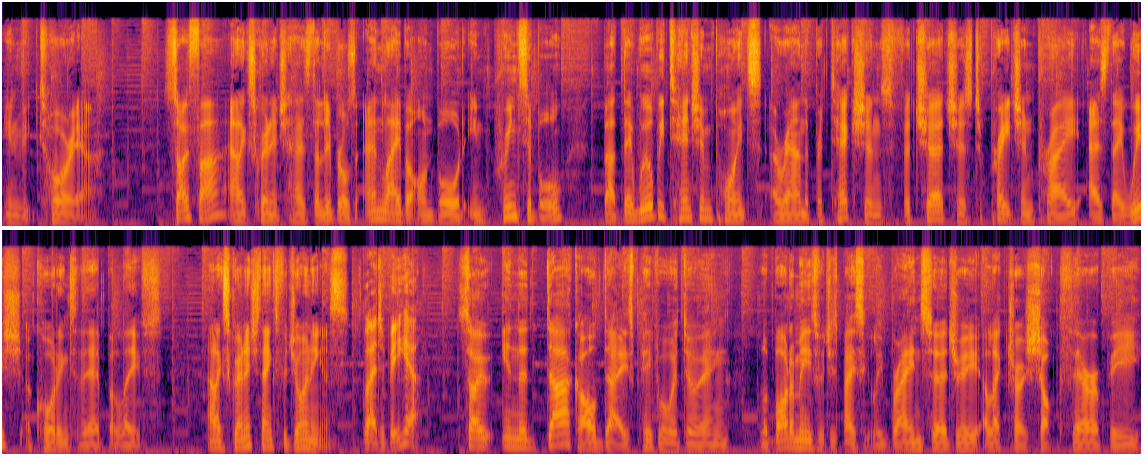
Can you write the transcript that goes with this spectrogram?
in Victoria. So far, Alex Greenwich has the Liberals and Labor on board in principle, but there will be tension points around the protections for churches to preach and pray as they wish according to their beliefs. Alex Greenwich, thanks for joining us. Glad to be here. So, in the dark old days, people were doing lobotomies, which is basically brain surgery, electroshock therapy,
